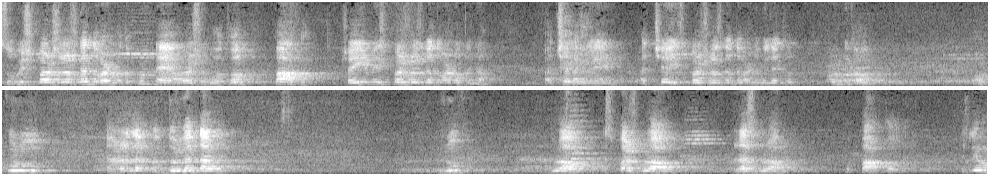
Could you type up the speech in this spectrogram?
शुभ स्पर्श रस गंध वर्ण तो पुण्य है और अशुभ हो तो पाप है। शरीर में स्पर्श रस गंध वर्ण होते ना, अच्छे लग रहे हैं। अच्छे स्पर्श रस गंध वर्ण मिले तो पुण्य का और कुरूप मतलब दुर्गंध आवे रूप बुरा हो, स्पर्श बुरा हो रस बुरा हो तो पाप का होता है इसलिए वो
